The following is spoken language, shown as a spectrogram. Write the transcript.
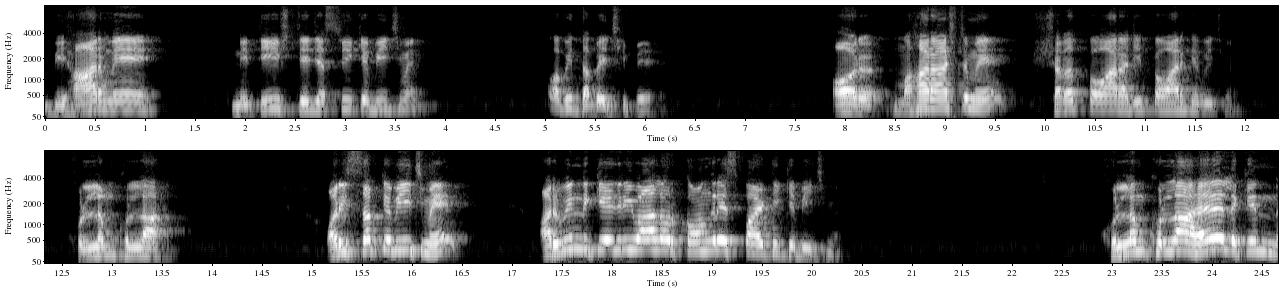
बिहार में नीतीश तेजस्वी के बीच में अभी दबे छिपे हैं। और महाराष्ट्र में शरद पवार, अजीत पवार के बीच में खुल्लम खुल्ला है। और इस सब के बीच में अरविंद केजरीवाल और कांग्रेस पार्टी के बीच में खुल्लम खुल्ला है, लेकिन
